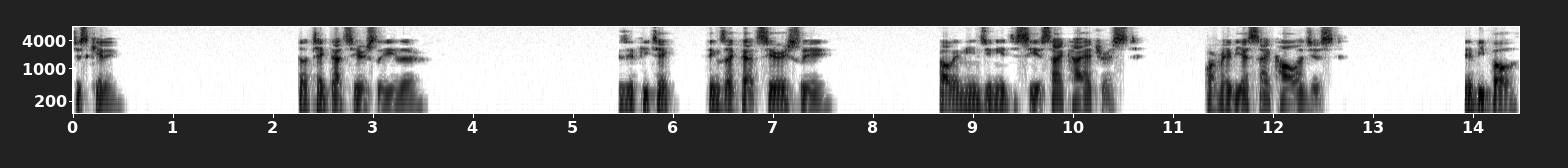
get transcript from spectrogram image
Just kidding. Don't take that seriously either. Because if you take things like that seriously, probably means you need to see a psychiatrist. Or maybe a psychologist. Maybe both.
